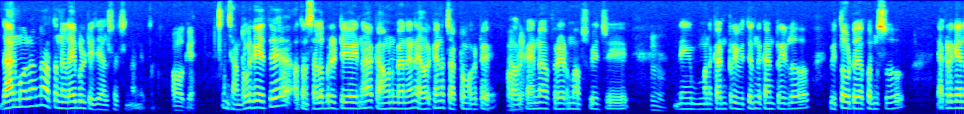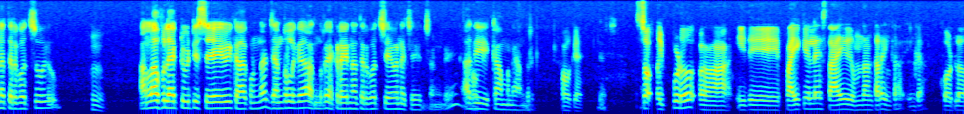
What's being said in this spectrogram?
దాని మూలన అతన్ని లైబిలిటీ చేయాల్సి వచ్చిందండి ఓకే. జనరల్గా అయితే అతను సెలబ్రిటీ అయినా కామన్ మ్యాన్ అయినా ఎవరికైనా చట్టం ఒకటే. ఎవరికైనా ఫ్రీడమ్ ఆఫ్ స్పీచ్ మన కంట్రీ విత్ ఇన్ ద కంట్రీలో వితౌట్ వెపన్స్ ఎక్కడికైనా తిరగచ్చు. అన్లాఫుల్ యాక్టివిటీస్ ఏవి కాకుండా జనరల్గా అందరూ ఎక్కడైనా తిరగచ్చు ఏమైనా చేయొచ్చు అండి అది కామన్ అందరికి. ఓకే. సో ఇప్పుడు ఇది పైకి వెళ్ళే స్థాయి ఉందంటారా ఇంకా? ఇంకా కోర్టులో?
